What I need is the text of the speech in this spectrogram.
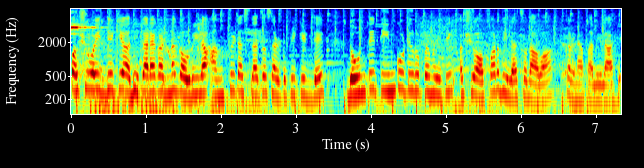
पशुवैद्यकीय अधिकाऱ्याकडनं गौरीला अनफिट असल्याचं सर्टिफिकेट देत दोन ते तीन कोटी रुपये मिळतील अशी ऑफर दिल्याचा दावा करण्यात आलेला आहे.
